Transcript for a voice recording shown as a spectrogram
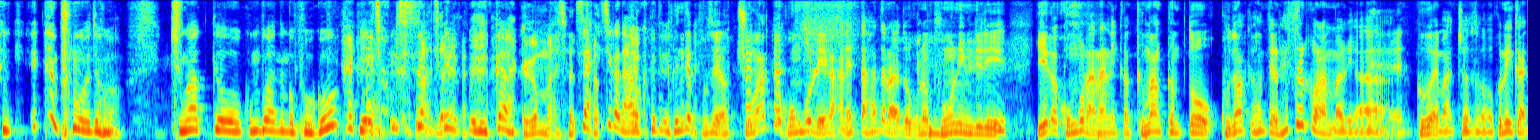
부모도 어. 중학교 공부하는 거 보고 얘 상태를 보니까 그건 맞았어. 사이즈가 나오거든. 근데 보세요. 중학교 공부를 얘가 안 했다 하더라도 그럼 부모님들이 얘가 공부를 안 하니까 그만큼 또 고등학교 선택을 했을 거란 말이야. 네. 그거에 맞춰서. 그러니까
